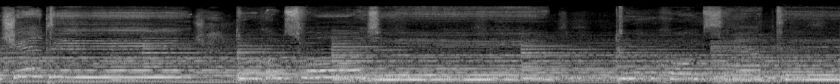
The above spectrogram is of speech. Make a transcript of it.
поруч ти, Духом своїм, Духом святим.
